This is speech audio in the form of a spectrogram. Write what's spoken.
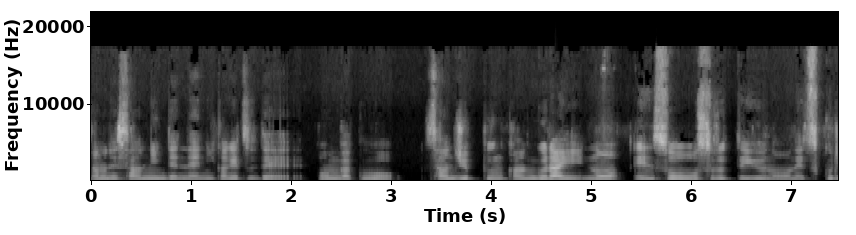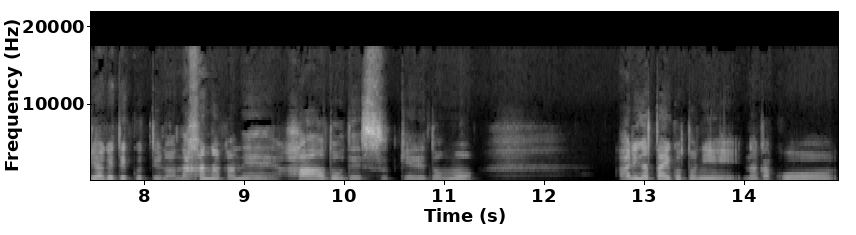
なので3人でね、2ヶ月で音楽を30分間ぐらいの演奏をするっていうのをね、作り上げていくっていうのはなかなかね、ハードですけれども、ありがたいことになんかこ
